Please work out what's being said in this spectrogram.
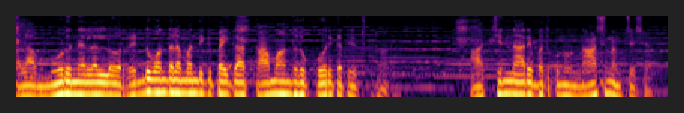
అలా మూడు నెలల్లో రెండు వందల మందికి పైగా కామాంధులు కోరిక తీర్చుకున్నారు. ఆ చిన్నారి బతుకును నాశనం చేశారు.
